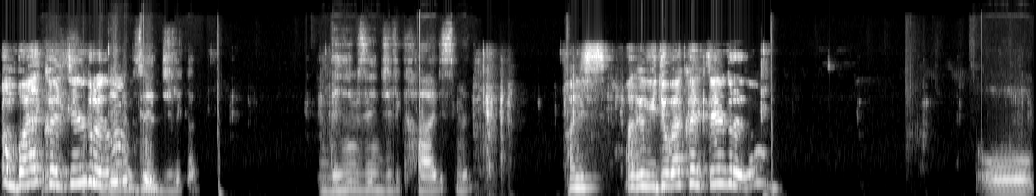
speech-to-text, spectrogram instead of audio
Ama bayağı kaliteli duruyordu ama. Benim zencilik benim zencilik halis mi? Halis. Aga video bayağı kaliteli duruyordu ama. Oo.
